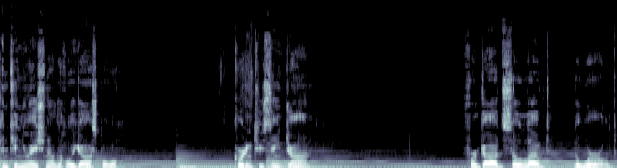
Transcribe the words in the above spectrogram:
Continuation of the Holy Gospel according to St. John. For God so loved the world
